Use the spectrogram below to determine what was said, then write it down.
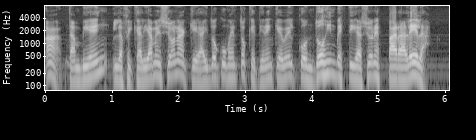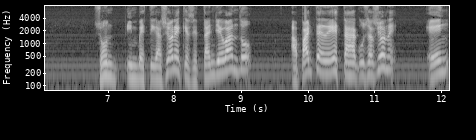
Ah, también la Fiscalía menciona que hay documentos que tienen que ver con dos investigaciones paralelas. Son investigaciones que se están llevando, aparte de estas acusaciones, en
